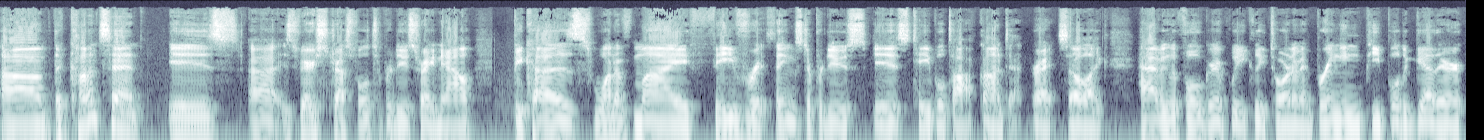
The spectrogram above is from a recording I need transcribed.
Um, the content is uh, is very stressful to produce right now because one of my favorite things to produce is tabletop content. Right, so like having the full grip weekly tournament, bringing people together,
